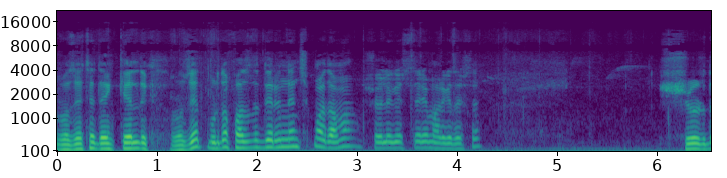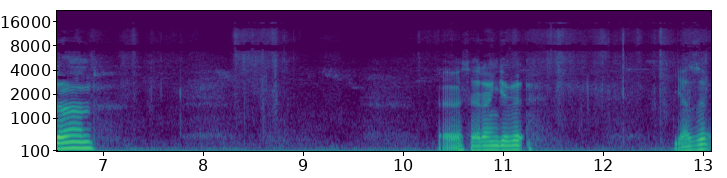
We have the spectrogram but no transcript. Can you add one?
rozete denk geldik. Rozet burada fazla derinden çıkmadı ama şöyle göstereyim arkadaşlar. Şuradan Evet herhangi bir yazı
